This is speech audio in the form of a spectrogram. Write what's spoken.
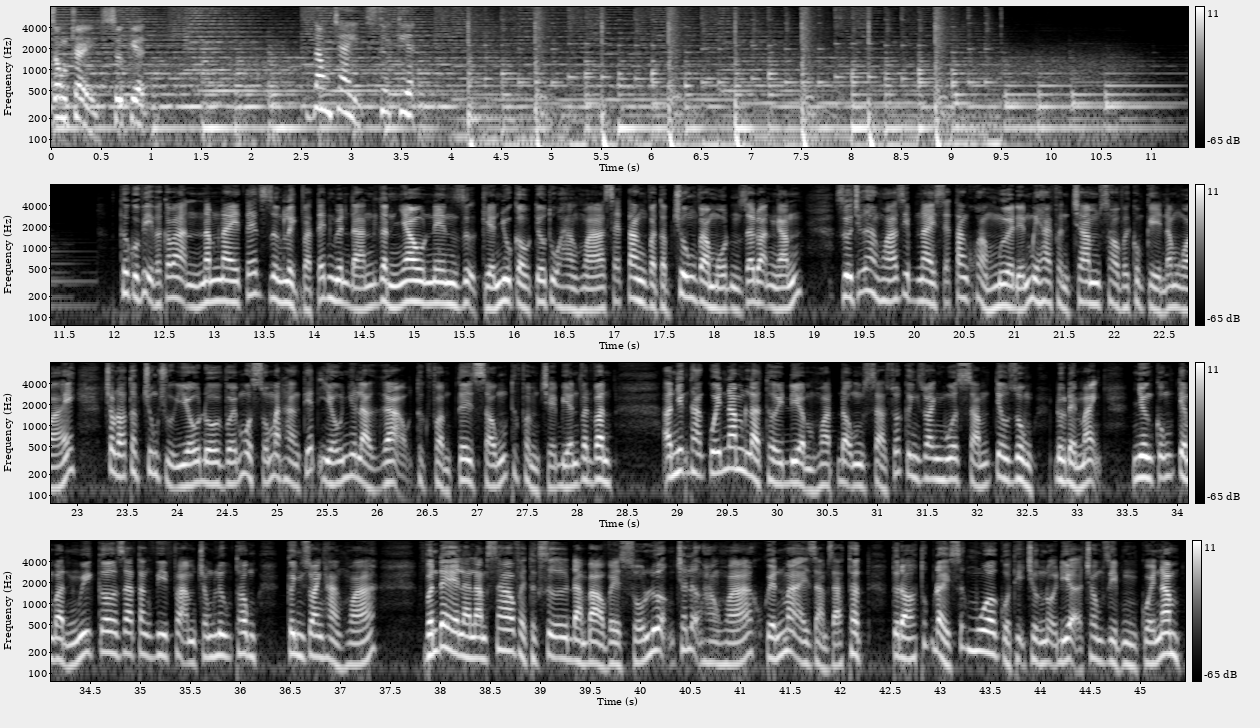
Dòng chảy sự kiện. Dòng chảy sự kiện. Thưa quý vị và các bạn, năm nay Tết Dương lịch và Tết Nguyên đán gần nhau nên dự kiến nhu cầu tiêu thụ hàng hóa sẽ tăng và tập trung vào một giai đoạn ngắn. Dự trữ hàng hóa dịp này sẽ tăng khoảng 10 đến 12% so với cùng kỳ năm ngoái, trong đó tập trung chủ yếu đối với một số mặt hàng thiết yếu như là gạo, thực phẩm tươi sống, thực phẩm chế biến vân vân. À, những tháng cuối năm là thời điểm hoạt động sản xuất kinh doanh mua sắm tiêu dùng được đẩy mạnh, nhưng cũng tiềm ẩn nguy cơ gia tăng vi phạm trong lưu thông, kinh doanh hàng hóa. Vấn đề là làm sao phải thực sự đảm bảo về số lượng, chất lượng hàng hóa, khuyến mại giảm giá thật, từ đó thúc đẩy sức mua của thị trường nội địa trong dịp cuối năm.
